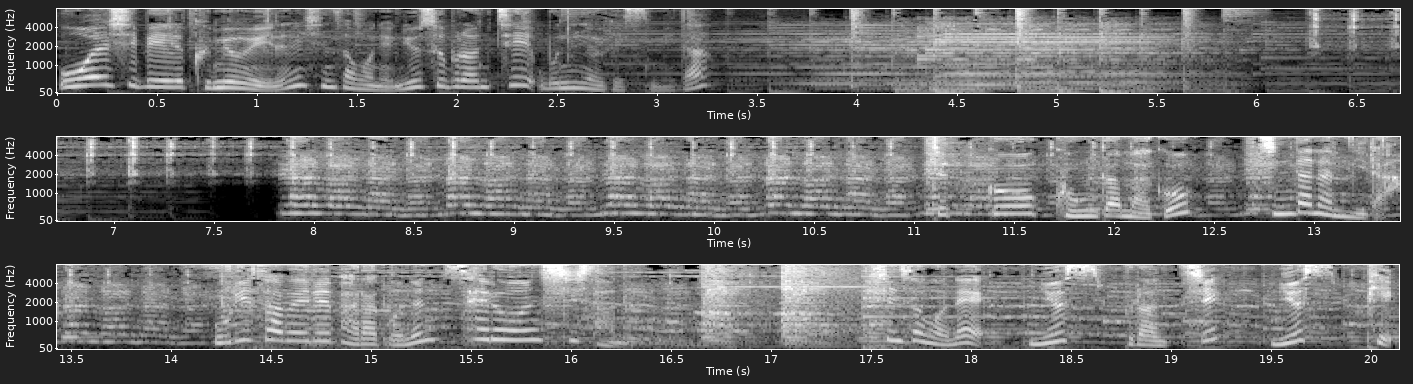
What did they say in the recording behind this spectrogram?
5월 12일 금요일 신성원의 뉴스 브런치 문을 열겠습니다. 듣고 공감하고 진단합니다. 우리 사회를 바라보는 새로운 시선. 신성원의 뉴스 브런치 뉴스 pick.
